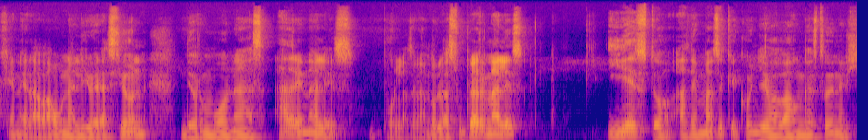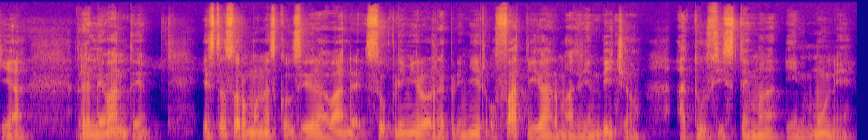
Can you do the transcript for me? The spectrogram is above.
generaba una liberación de hormonas adrenales por las glándulas suprarrenales y esto, además de que conllevaba un gasto de energía relevante, estas hormonas consideraban suprimir o reprimir, o fatigar más bien dicho, a tu sistema inmune.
